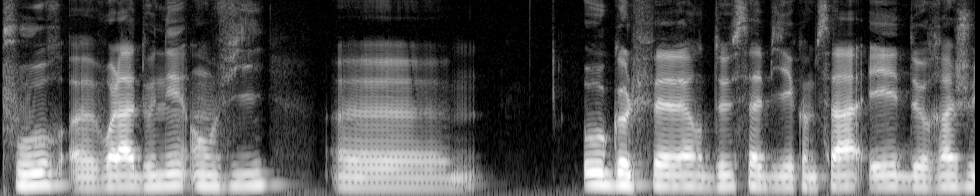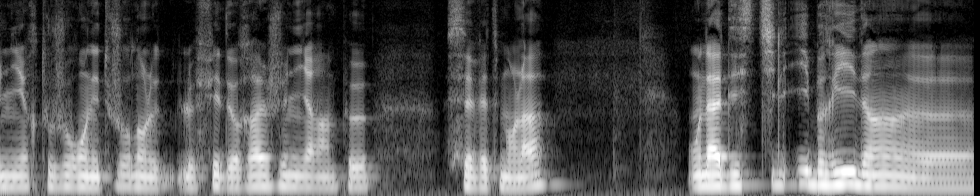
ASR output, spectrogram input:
pour voilà, donner envie aux golfeurs de s'habiller comme ça et de rajeunir toujours. On est toujours dans le, fait de rajeunir un peu ces vêtements-là. On a des styles hybrides hein, euh,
